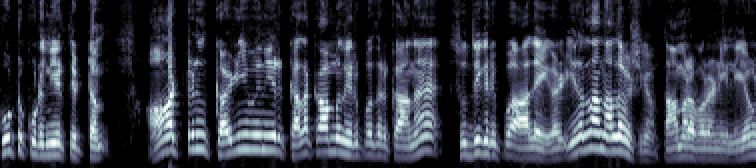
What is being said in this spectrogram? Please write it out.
கூட்டு குடிநீர் திட்டம் ஆற்றில் கழிவுநீர் கலக்காமல் இருப்பதற்கான சுத்திகரிப்பு ஆலைகள். இதெல்லாம் நல்ல விஷயம். தாமிரபரணிலையும்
